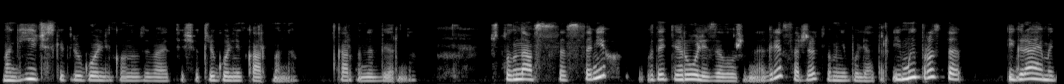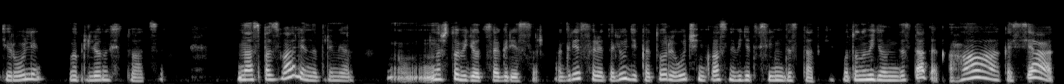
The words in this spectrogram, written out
Магический треугольник он называется еще, треугольник Карпмана, Карпмана Берна. Что у нас самих вот эти роли заложены. Агрессор, жертва, манипулятор. И мы просто играем эти роли в определенных ситуациях. Нас позвали, например, на что ведется агрессор? Агрессор это люди, которые очень классно видят все недостатки. Вот он увидел недостаток, ага, косяк,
